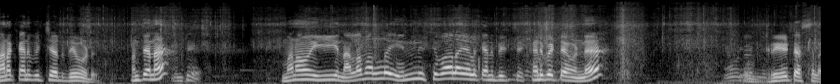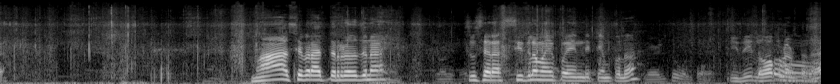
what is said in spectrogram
మనకు కనిపించాడు దేవుడు. అంతేనా? అంతే. మనం ఈ నల్లమల్లో ఎన్ని శివాలయాలు కనిపించే కనిపెట్టామండి? గ్రేట్ అసలు. మా శివరాత్రి రోజున చూసారా శిథిలమైపోయింది టెంపుల్. ఇది లోపల ఉంటుందా?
